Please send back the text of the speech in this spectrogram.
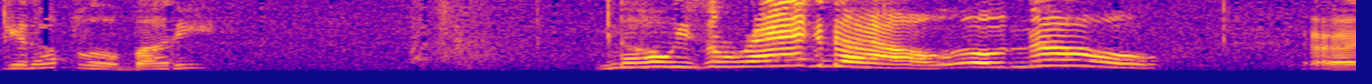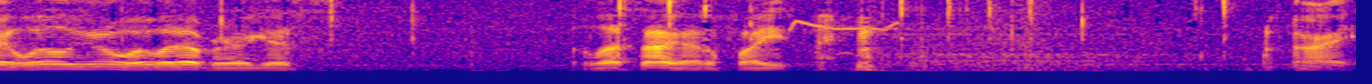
Get up, little buddy. No, he's a ragdoll. Oh, no. Alright, well, you know what, whatever, I guess. Unless I gotta fight. Alright.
